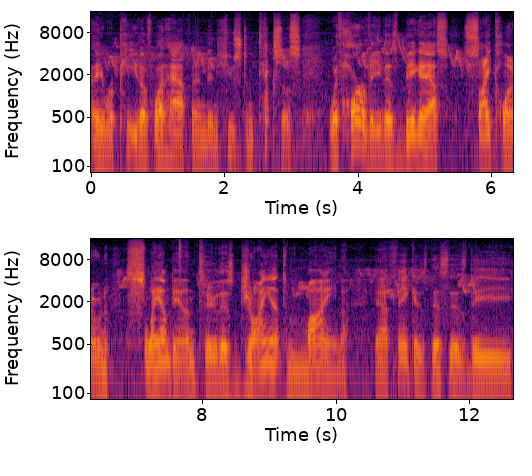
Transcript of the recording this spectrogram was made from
a repeat of what happened in Houston, Texas, with Harvey, this big ass cyclone slammed into this giant mine. And I think is this is the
